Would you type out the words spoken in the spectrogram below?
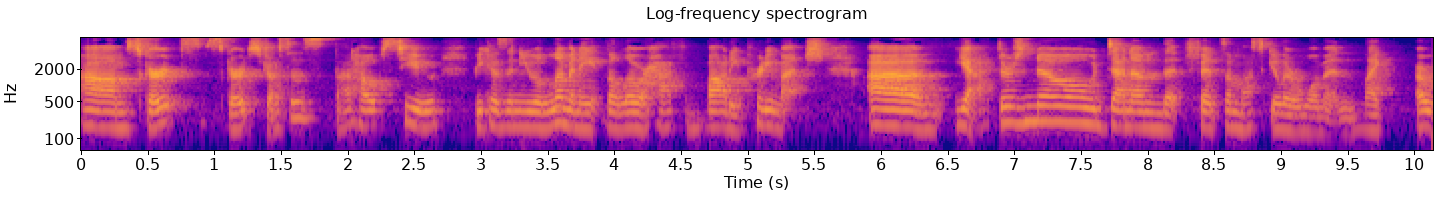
Um, skirts, skirts, dresses, that helps too because then you eliminate the lower half of the body pretty much. Um, yeah, there's no denim that fits a muscular woman like a,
